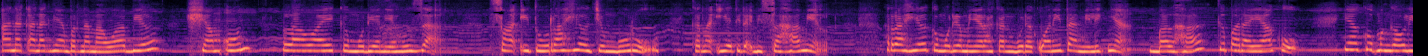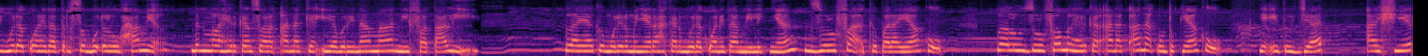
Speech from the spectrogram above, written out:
Anak-anaknya bernama Wabil, Syamun, Lawai, kemudian Yahuza. Saat itu Rahil cemburu karena ia tidak bisa hamil. Rahil kemudian menyerahkan budak wanita miliknya, Balha, kepada Yakub. Yakub menggauli budak wanita tersebut lalu hamil dan melahirkan seorang anak yang ia beri nama Nifatali. Laya kemudian menyerahkan budak wanita miliknya, Zulfa, kepada Yakub. Lalu Zulfa melahirkan anak-anak untuk Yakub, yaitu Jad, Ashir,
